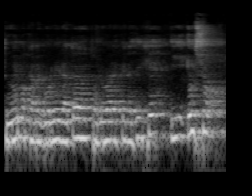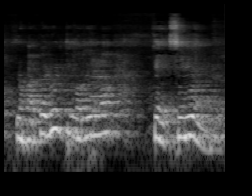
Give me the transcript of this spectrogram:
tuvimos que recurrir a todos estos lugares que les dije y eso nos marcó el último ritmo que si bien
